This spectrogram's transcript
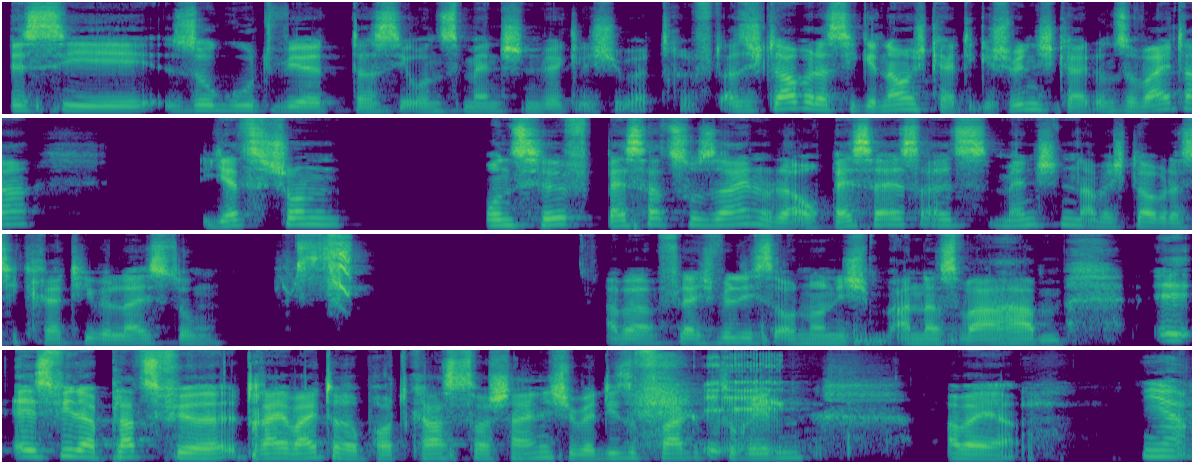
bis sie so gut wird, dass sie uns Menschen wirklich übertrifft. Also ich glaube, dass die Genauigkeit, die Geschwindigkeit und so weiter jetzt schon uns hilft, besser zu sein oder auch besser ist als Menschen. Aber ich glaube, dass die kreative Leistung. Aber vielleicht will ich es auch noch nicht anders wahrhaben. Ist wieder Platz für drei weitere Podcasts wahrscheinlich, über diese Frage zu reden. Aber ja. Ja.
